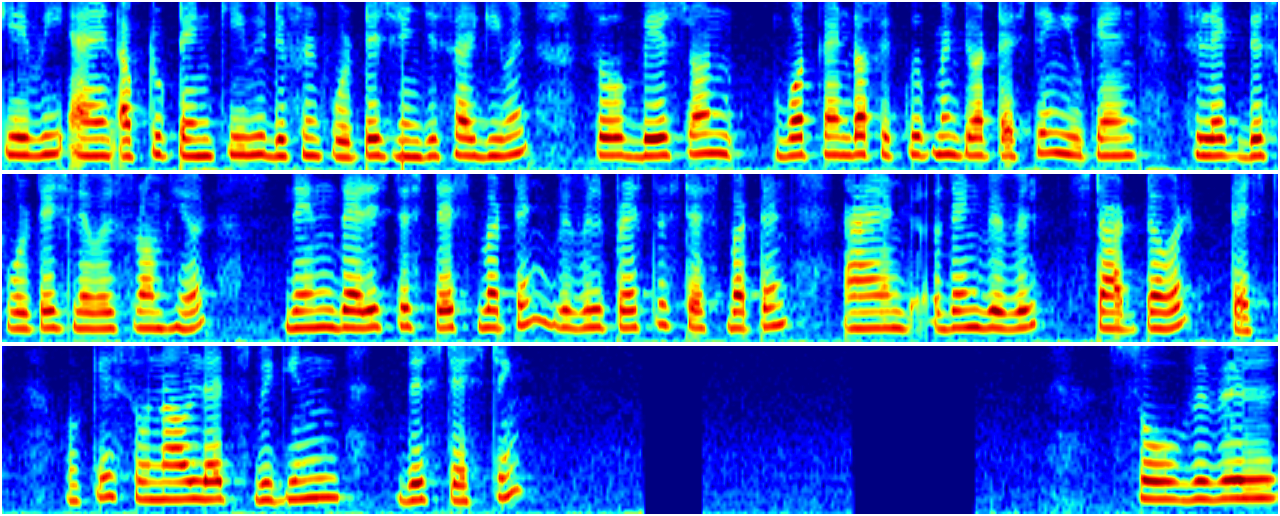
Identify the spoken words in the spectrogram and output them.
kV and up to 10 kV different voltage ranges are given. So based on what kind of equipment you are testing you can select this voltage level from here then there is this test button. We will press this test button and then we will start our test. Okay so now let's begin this testing. So we will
